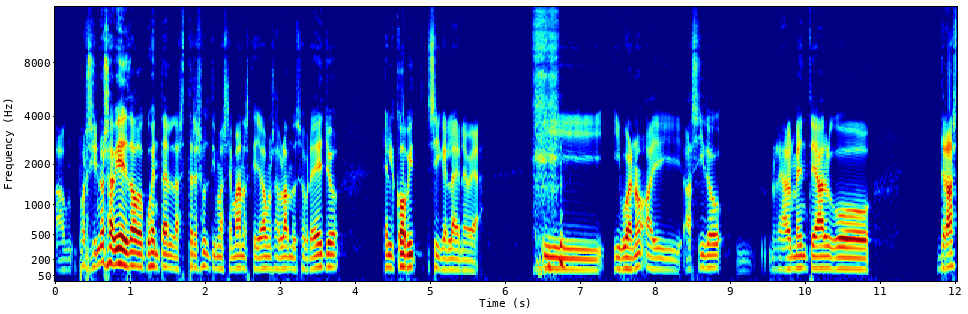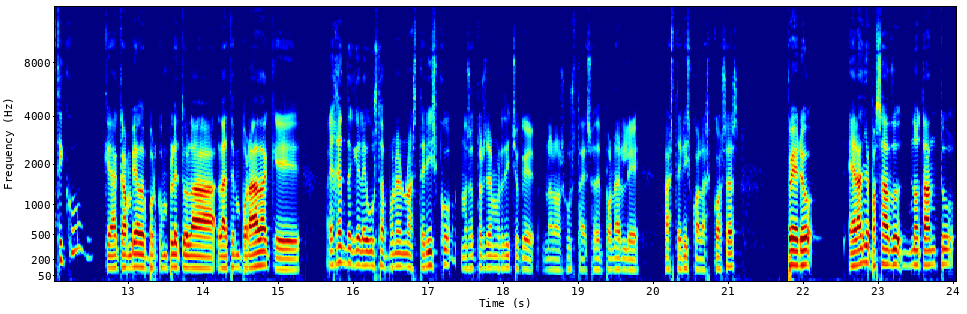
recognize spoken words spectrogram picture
aun- por si no os habíais dado cuenta en las tres últimas semanas que llevamos hablando sobre ello, el COVID sigue en la NBA. Y, bueno, ha sido realmente algo drástico que ha cambiado por completo la, la temporada, que hay gente que le gusta poner un asterisco, nosotros ya hemos dicho que no nos gusta eso de ponerle asterisco a las cosas, pero el año pasado no tanto,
